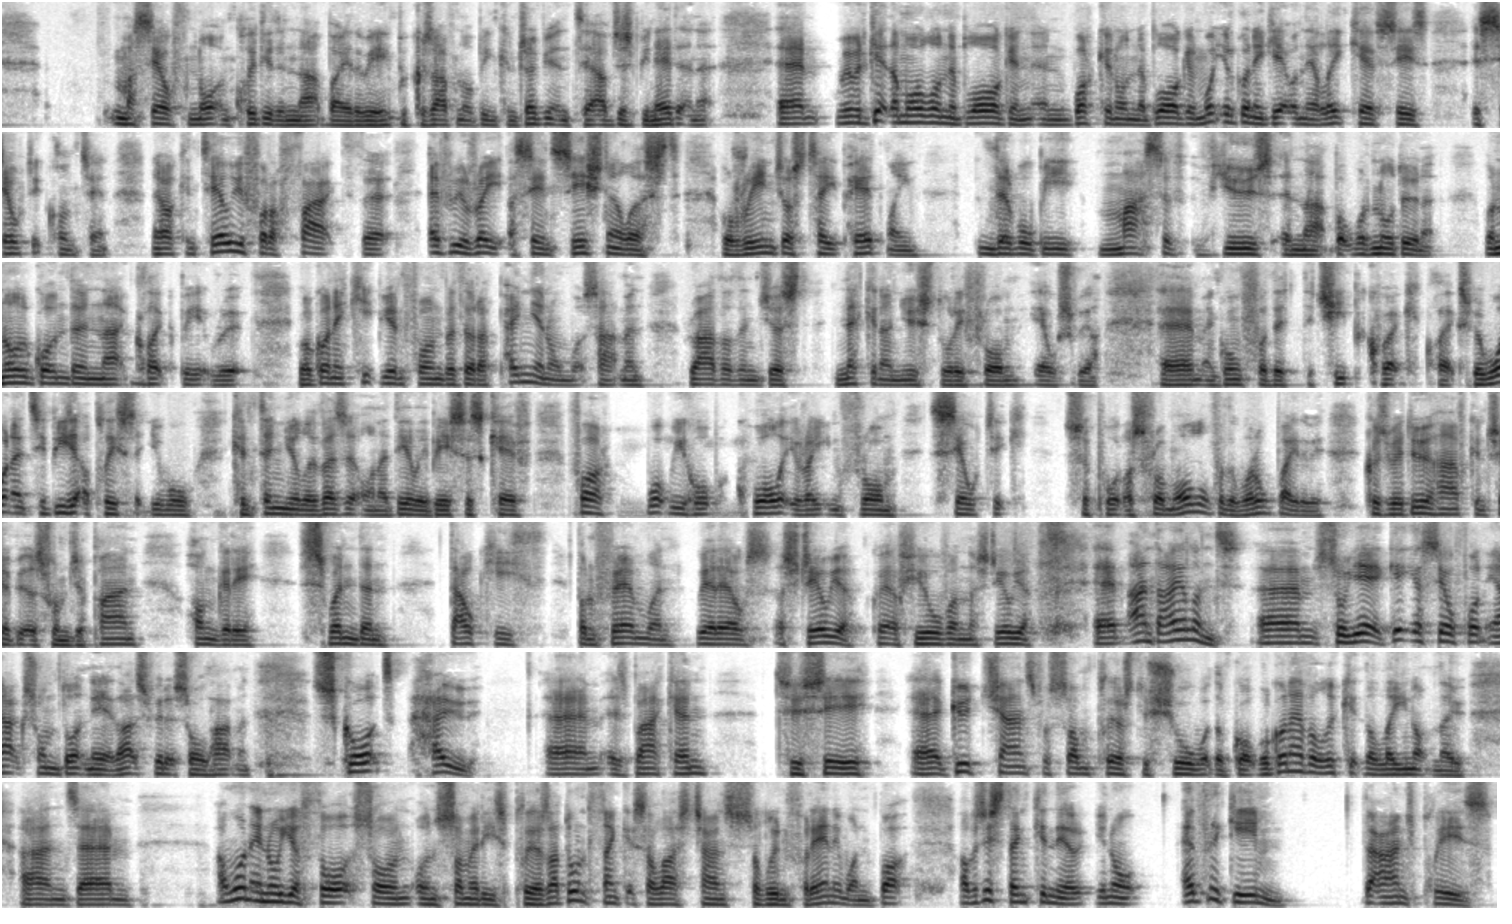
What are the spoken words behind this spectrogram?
myself not included in that, by the way, because I've not been contributing to it. I've just been editing it. Um, we would get them all on the blog and, and working on the blog. And what you're going to get on there, like Kev says, is Celtic content. Now, I can tell you for a fact that if we write a sensationalist or Rangers type headline, there will be massive views in that, but we're not doing it. We're not going down that clickbait route. We're going to keep you informed with our opinion on what's happening rather than just nicking a news story from elsewhere um, and going for the, the cheap, quick clicks. We want it to be a place that you will continually visit on a daily basis, Kev, for what we hope quality writing from Celtic supporters from all over the world, by the way, because we do have contributors from Japan, Hungary, Swindon, Dalkeith, Dunfermline, where else? Australia, quite a few over in Australia, um, and Ireland. Um, so yeah, get yourself onto ACSOM.net. That's where it's all happening. Scott Howe um, is back in to say a uh, good chance for some players to show what they've got. We're going to have a look at the lineup now, and um, I want to know your thoughts on on some of these players. I don't think it's a last chance saloon for anyone, but I was just thinking there. You know, every game that Ange plays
